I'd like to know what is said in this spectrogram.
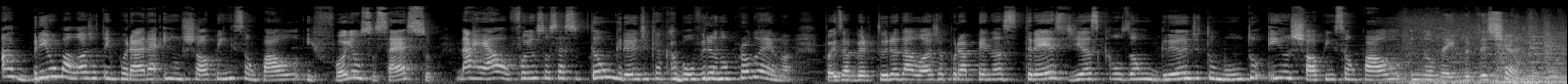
abriu uma loja temporária em um shopping em São Paulo e foi um sucesso? Na real, foi um sucesso tão grande que acabou virando um problema, pois a abertura da loja por apenas três dias causou um grande tumulto em um shopping em São Paulo em novembro deste ano.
